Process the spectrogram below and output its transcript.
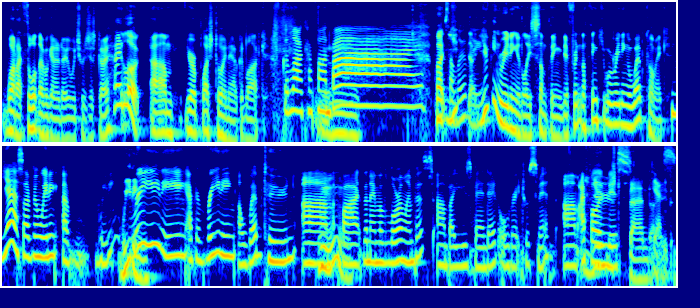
what I thought they were going to do, which was just go, "Hey, look, um, you're a plush toy now. Good luck." Good luck. Have fun. Bye. But you, you've been reading at least something different. I think you were reading a webcomic. Yes, I've been reading. Uh, reading? Weeding. Reading. I've been reading a webtoon um, Mm. by the name of Lore Olympus um, by Used Band Aid or Rachel Smythe. Um, I followed Used this. Band-Aid. Yes.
